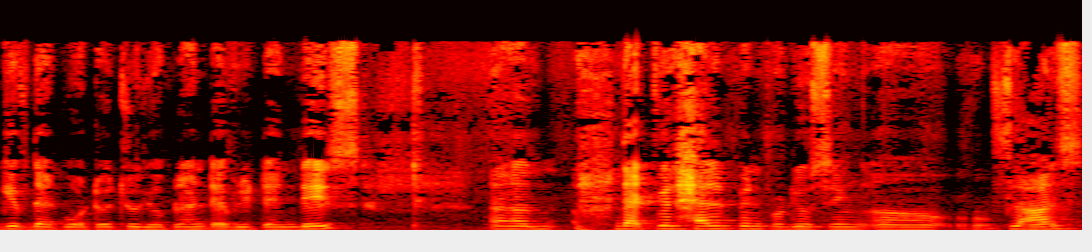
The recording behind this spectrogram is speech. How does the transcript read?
give that water to your plant every 10 days. Um, that will help in producing uh, flowers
